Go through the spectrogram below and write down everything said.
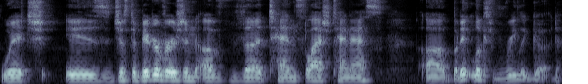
which is just a bigger version of the 10 slash 10s, uh, but it looks really good.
